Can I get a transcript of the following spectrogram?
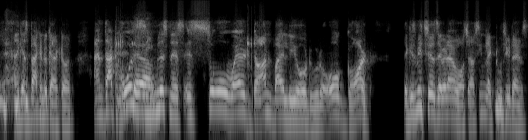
and he gets back into character. And that whole Yeah. seamlessness is so well done by Leo, dude. Oh god. That gives me chills every time I watch it. I've seen like two, three times.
